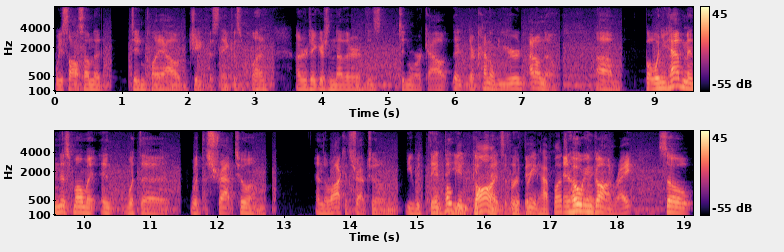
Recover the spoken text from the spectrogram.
we saw some that didn't play out. Jake the Snake is one, Undertaker's another. This didn't work out. They're, they're kind of weird. I don't know. Um, but when you have him in this moment in with the with the strap to him and the rocket strap to him, you would think And that Hogan gone for three big. and a half months, and Hogan gone, right? So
